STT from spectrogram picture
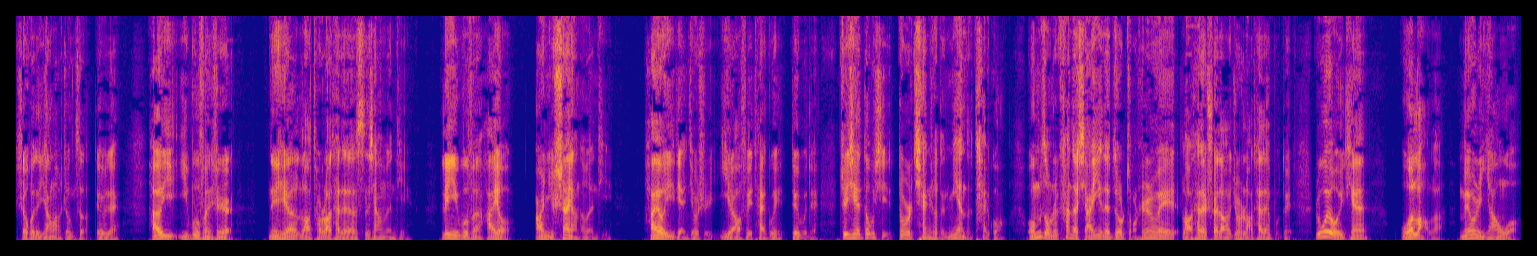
社会的养老政策，对不对？还有一一部分是那些老头老太太的思想问题，另一部分还有儿女赡养的问题，还有一点就是医疗费太贵，对不对？这些东西都是牵扯的面子太广。我们总是看到狭义的，就是总是认为老太太摔倒就是老太太不对。如果有一天我老了，没有人养我。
